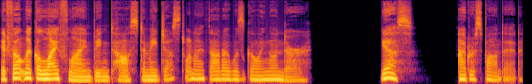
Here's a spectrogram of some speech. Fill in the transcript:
It felt like a lifeline being tossed to me just when I thought I was going under. Yes, I'd responded,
